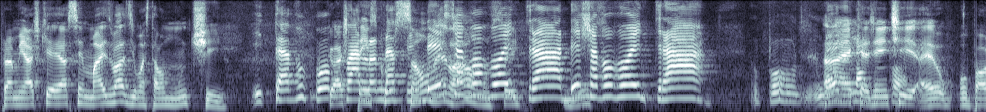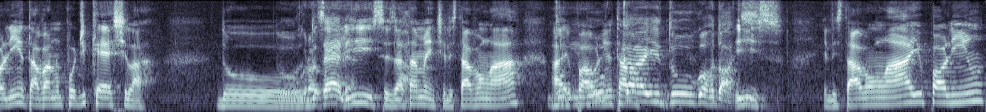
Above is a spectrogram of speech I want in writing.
pra mim acho que ia ser mais vazio, mas tava muito cheio. E tava o povo Eu falando excursão, assim, né, deixa lá, a não vovó sei. entrar, deixa a vovó entrar. O povo... né, Ah, é que a gente. é, o- o Paulinho tava num podcast lá. Do. Do Groselha? Isso, exatamente. Eles estavam lá. aí do o Paulinho Muca tava. e do Gordox. Isso. Eles estavam lá e o Paulinho.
